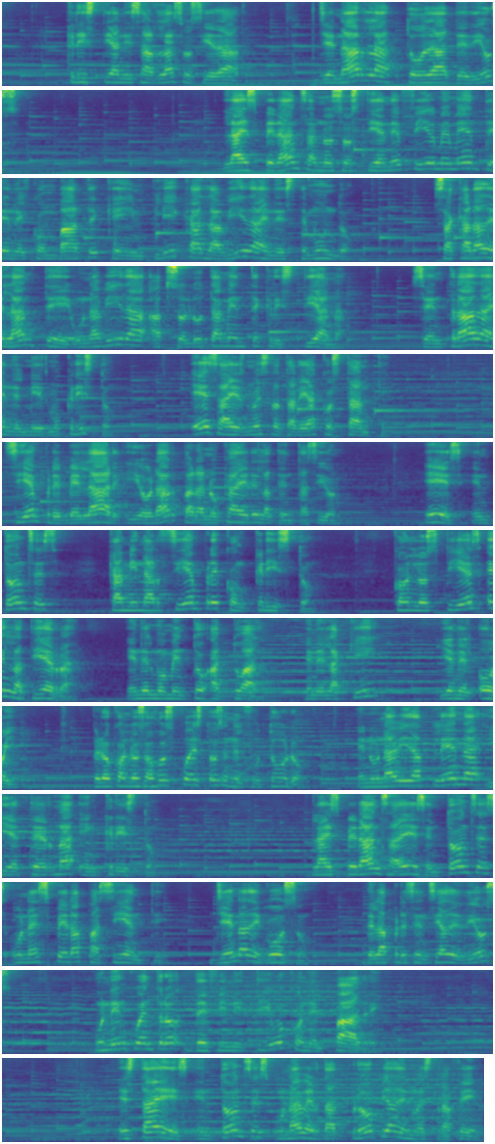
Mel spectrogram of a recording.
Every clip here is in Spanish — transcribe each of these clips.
cristianizar la sociedad, llenarla toda de Dios. La esperanza nos sostiene firmemente en el combate que implica la vida en este mundo. Sacar adelante una vida absolutamente cristiana, centrada en el mismo Cristo. Esa es nuestra tarea constante Siempre velar y orar para no caer en la tentación. Es, entonces, caminar siempre con Cristo, con los pies en la tierra, en el momento actual, en el aquí y en el hoy, pero con los ojos puestos en el futuro, en una vida plena y eterna en Cristo. La esperanza es entonces una espera paciente, llena de gozo, de la presencia de Dios un encuentro definitivo con el Padre. Esta es entonces una verdad propia de nuestra fe,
